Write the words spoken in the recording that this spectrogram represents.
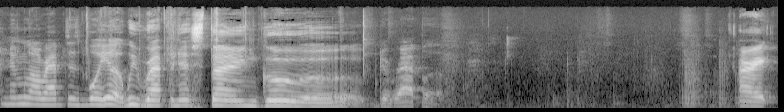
And then we're gonna wrap this boy up. We wrapping this thing up. The wrap up. Alright.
